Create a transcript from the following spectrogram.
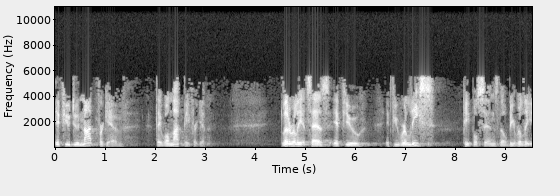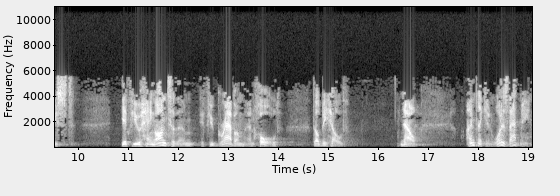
If you do not forgive, they will not be forgiven. Literally, it says if you, if you release people's sins, they'll be released if you hang on to them, if you grab them and hold, they'll be held. Now, I'm thinking, what does that mean?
